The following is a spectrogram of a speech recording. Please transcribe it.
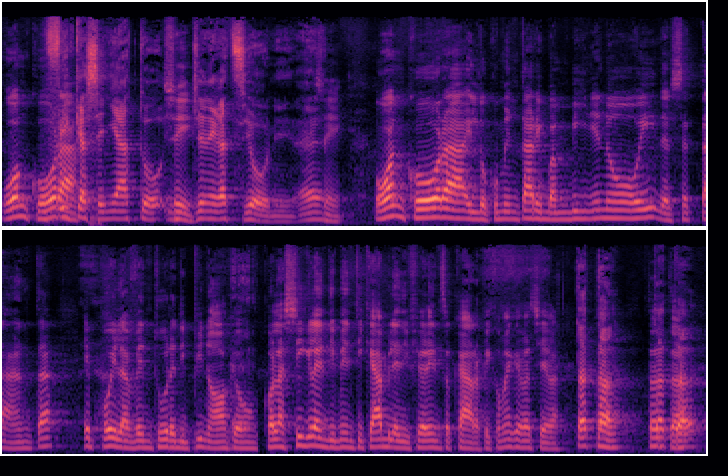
o ancora... ha segnato Sì. generazioni. eh? Sì. O ancora il documentario Bambini e noi del 70 e poi le avventure di Pinocchio con la sigla indimenticabile di Fiorenzo Carpi. Com'è che faceva? Ta-ta, ta-ta, ta-ta-ra-ra-ra-ra-ra-ra.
